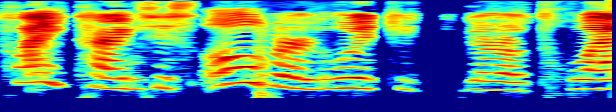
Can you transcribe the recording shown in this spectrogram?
Playtime is over, Luigi Girl 12.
